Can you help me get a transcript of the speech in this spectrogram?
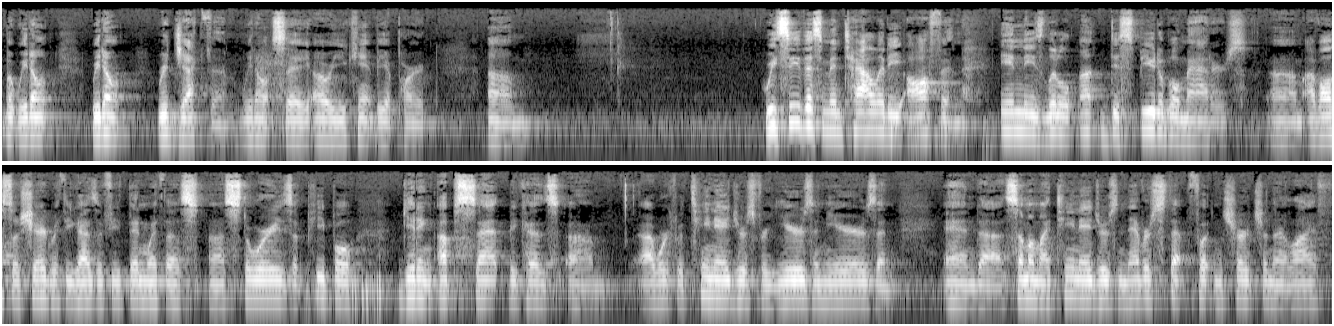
But we don't, we don't reject them. We don't say, oh, you can't be a part. Um, we see this mentality often in these little disputable matters. Um, I've also shared with you guys, if you've been with us, uh, stories of people getting upset because um, I worked with teenagers for years and years, and and uh, some of my teenagers never stepped foot in church in their life.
